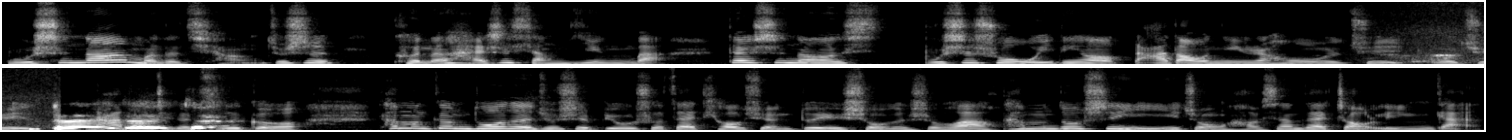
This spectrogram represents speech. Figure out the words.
不是那么的强，就是。可能还是想赢吧，但是呢，不是说我一定要打倒你，然后我去我去拿到这个资格。他们更多的就是，比如说在挑选对手的时候啊，他们都是以一种好像在找灵感，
